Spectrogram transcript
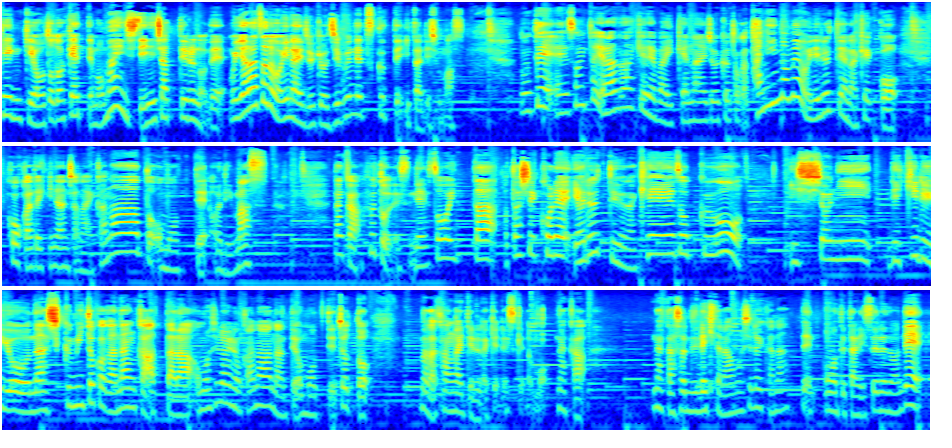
元気をお届けってもう毎日で入れちゃってるのでもうやらざるを得ない状況を自分で作っていたりします。ので、えー、そういったやらなければいけない状況とか他人の目を入れるっていうのは結構効果的なんじゃないかなと思っております。なんかふとですねそういった私これやるっていうような継続を一緒にできるような仕組みとかが何かあったら面白いのかななんて思ってちょっとまだ考えてるだけですけどもなんかなんかそれでできたら面白いかなって思ってたりするので、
